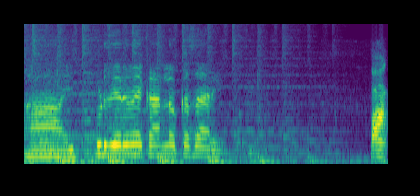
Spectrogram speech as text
ఆ, ఇప్పుడు తెరవే కళ్ళు ఒక్కసారి. బా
